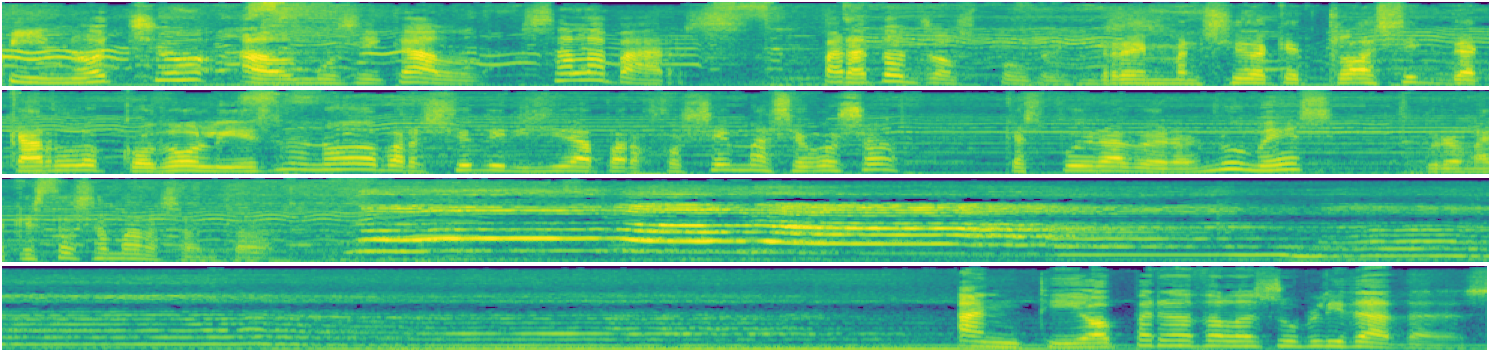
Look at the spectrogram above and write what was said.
Pinocho, el musical, Sala Bars, per a tots els públics. Reinvenció d'aquest clàssic de Carlo Codoli. És una nova versió dirigida per José Masegosa que es podrà veure només durant aquesta Setmana Santa. No Antiòpera de les oblidades,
